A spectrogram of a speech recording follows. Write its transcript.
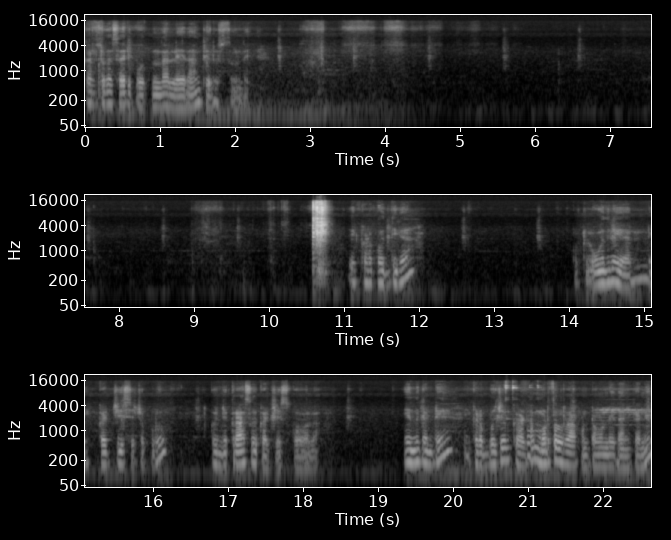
కరెక్ట్గా సరిపోతుందా లేదా అని తెలుస్తుంది. ఇక్కడ కొద్దిగా కుట్లు వదిలేయాలండి. కట్ చేసేటప్పుడు కొంచెం క్రాస్గా కట్ చేసుకోవాలి. ఎందుకంటే ఇక్కడ భుజం కాడ ముడతలు రాకుండా ఉండేదానికని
